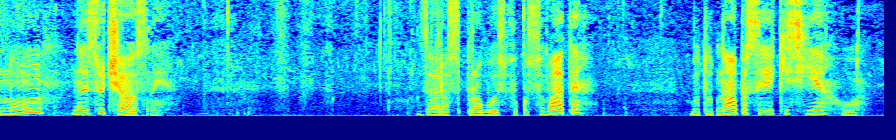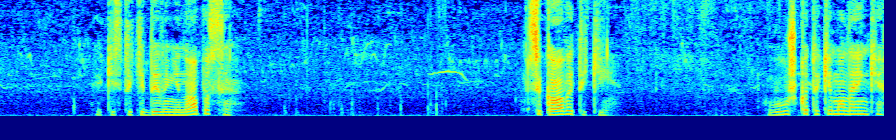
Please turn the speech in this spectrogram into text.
Ну, не сучасний. Зараз спробую сфокусувати, бо тут написи якісь є. О, якісь такі дивні написи. Цікавий такий. Вушка таке маленьке.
